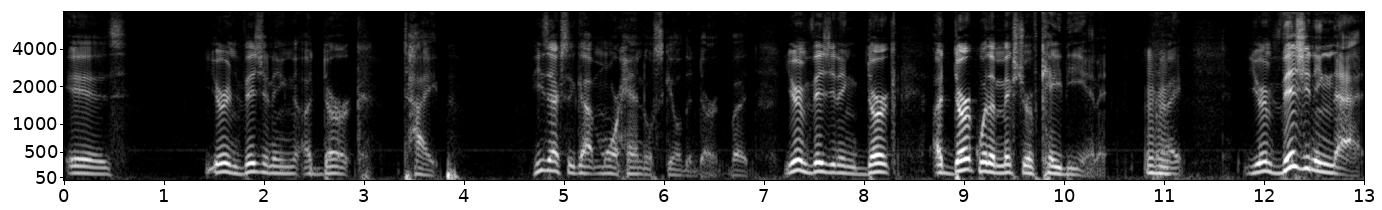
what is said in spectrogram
is you're envisioning a Dirk type. He's actually got more handle skill than Dirk, but you're envisioning Dirk, a Dirk with a mixture of KD in it, mm-hmm. right? You're envisioning that,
